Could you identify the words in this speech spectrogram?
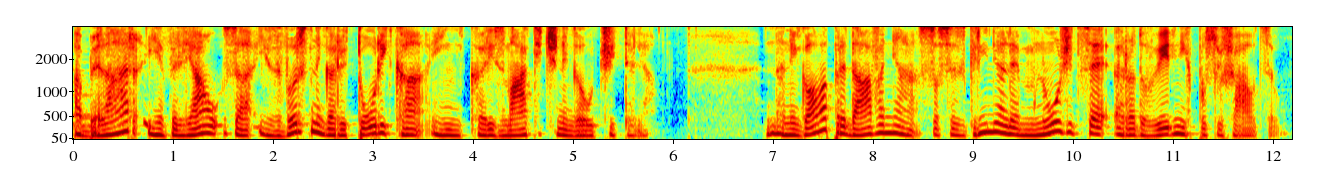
Abelar je veljal za izvrstnega retorika in karizmatičnega učitelja. Na njegova predavanja so se zgrinjale množice radovednih poslušalcev.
